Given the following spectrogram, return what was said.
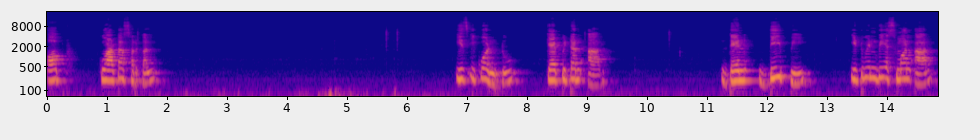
of quarter circle is equal to capital R. Then dp it will be a small r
